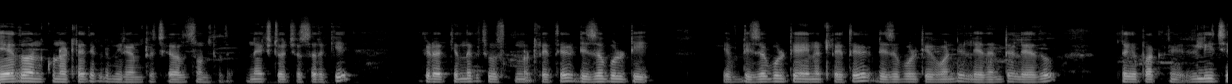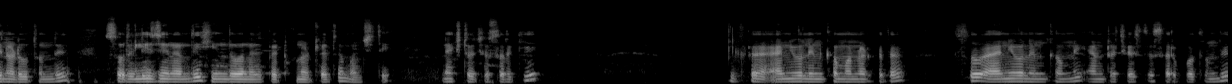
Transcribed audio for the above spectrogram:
లేదు అనుకున్నట్లయితే ఇక్కడ మీరు ఎంటర్ చేయాల్సి ఉంటుంది. నెక్స్ట్ వచ్చేసరికి ఇక్కడ కిందకి చూసుకున్నట్లయితే డిజబిలిటీ ఇఫ్ డిజబిలిటీ అయినట్లయితే డిజబిలిటీ ఇవ్వండి. లేదంటే లేదు. అలాగే పక్కన రిలీజియన్ అడుగుతుంది. సో రిలీజియన్ అనేది హిందూ అనేది పెట్టుకున్నట్లయితే మంచిది. నెక్స్ట్ వచ్చేసరికి ఇక్కడ యాన్యువల్ ఇన్కమ్ అన్నాడు కదా. సో యాన్యువల్ ఇన్కమ్ని ఎంటర్ చేస్తే సరిపోతుంది.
